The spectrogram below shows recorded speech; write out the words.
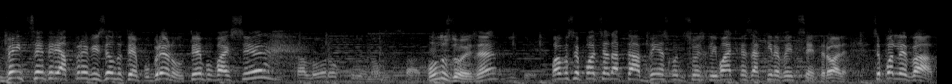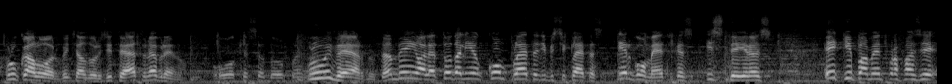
Vente Center e a previsão do tempo. Breno, o tempo vai ser Calor ou frio, não se sabe. um dos dois, né? Um dos dois. Mas você pode se adaptar bem às condições climáticas aqui na Vente Center. Olha, você pode levar para o calor ventiladores de teto, né, Breno? Ou aquecedor para Para o inverno. Também, olha, toda a linha completa de bicicletas ergométricas, esteiras, equipamento para fazer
